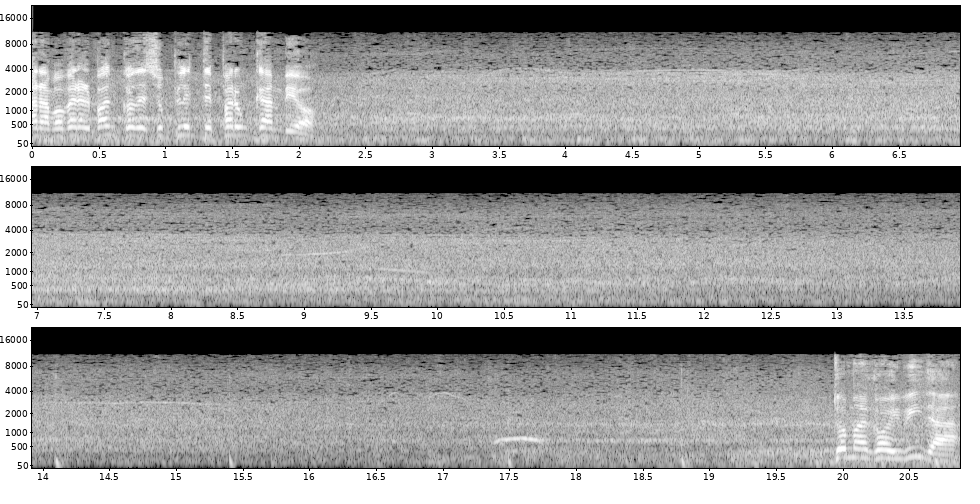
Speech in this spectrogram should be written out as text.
Van a mover el banco de suplentes para un cambio. Toma Goivida.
